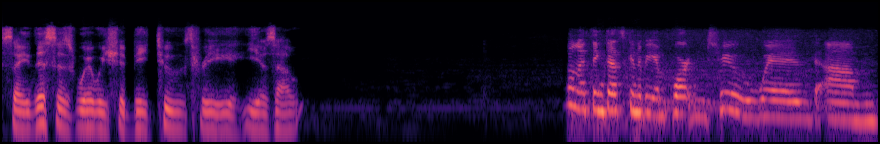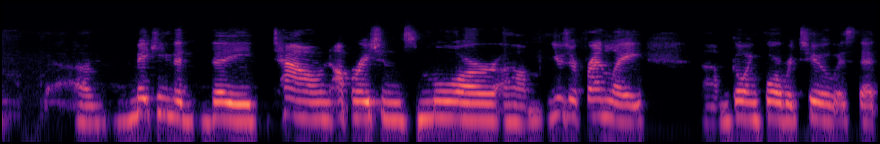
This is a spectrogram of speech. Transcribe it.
Say this is where we should be two, three years out. Well, I think that's going to be important too with um, uh, making the, the town operations more um, user-friendly um, going forward too, is that,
